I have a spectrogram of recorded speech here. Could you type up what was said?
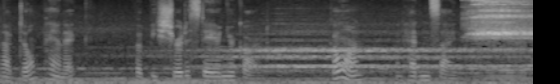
Now don't panic, but be sure to stay on your guard. Go on and head inside.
